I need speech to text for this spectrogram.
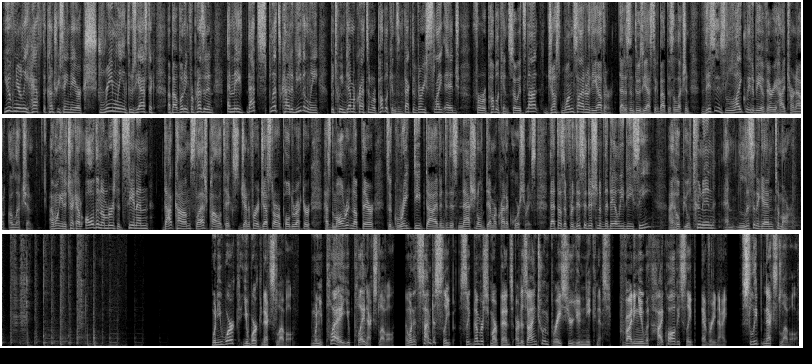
You have nearly half the country saying they are extremely enthusiastic about voting for president, and they that splits kind of evenly between Democrats and Republicans. In fact, a very slight edge for Republicans. So it's not just one side or the other that is enthusiastic about this election. This is likely to be a very high turnout election. I want you to check out all the numbers at CNN dot com slash politics. Jennifer Agiesta, our poll director, has them all written up there. It's a great deep dive into this national Democratic horse race. That does it for this edition of the Daily DC. I hope you'll tune in and listen again tomorrow. When you work, you work next level. When you play, you play next level. And when it's time to sleep, Sleep Number smart beds are designed to embrace your uniqueness, providing you with high-quality sleep every night. Sleep next level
